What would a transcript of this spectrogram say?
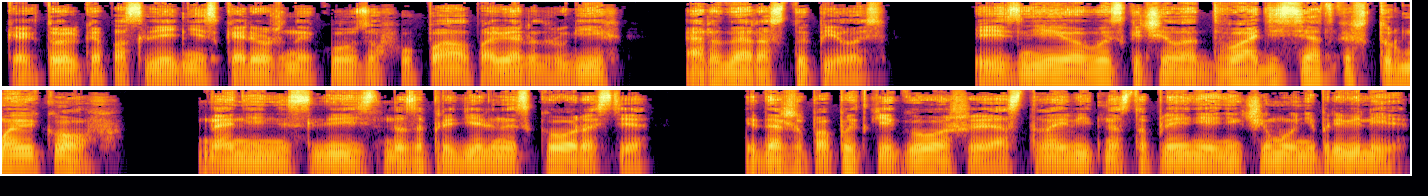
Как только последний искореженный кузов упал поверх других, орда расступилась. Из нее выскочило два десятка штурмовиков. Они неслись на запредельной скорости, и даже попытки Гоши остановить наступление ни к чему не привели.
